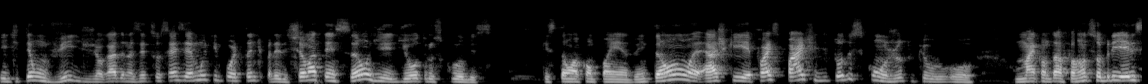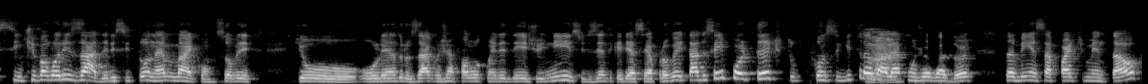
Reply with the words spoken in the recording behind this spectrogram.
e de ter um vídeo jogado nas redes sociais é muito importante para eles, chama a atenção de, de outros clubes que estão acompanhando. Então, acho que faz parte de todo esse conjunto que o, o, o Michael está falando sobre ele se sentir valorizado. Ele citou, né, Michael, sobre que o, o Leandro Zago já falou com ele desde o início, dizendo que ele ia ser aproveitado. Isso é importante, tu conseguir trabalhar claro. com o jogador também essa parte mental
